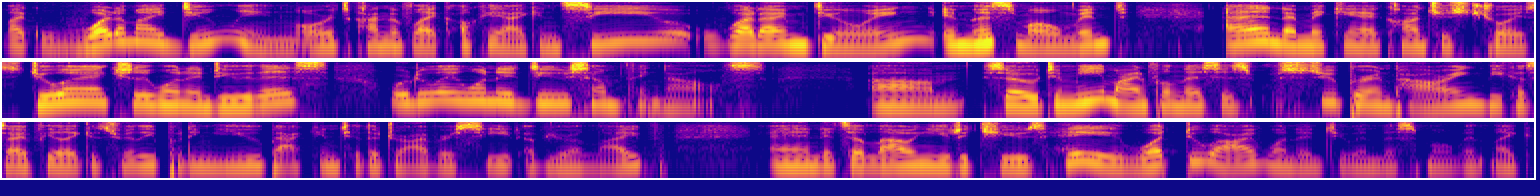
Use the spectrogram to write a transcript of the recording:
like, what am I doing? Or it's kind of like, okay, I can see what I'm doing in this moment and I'm making a conscious choice. Do I actually want to do this or do I want to do something else? Um, so to me, mindfulness is super empowering because I feel like it's really putting you back into the driver's seat of your life and it's allowing you to choose, hey, what do I want to do in this moment? Like,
